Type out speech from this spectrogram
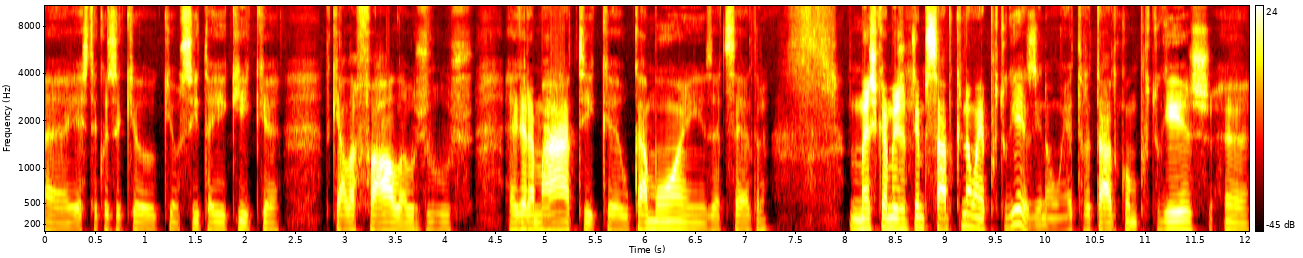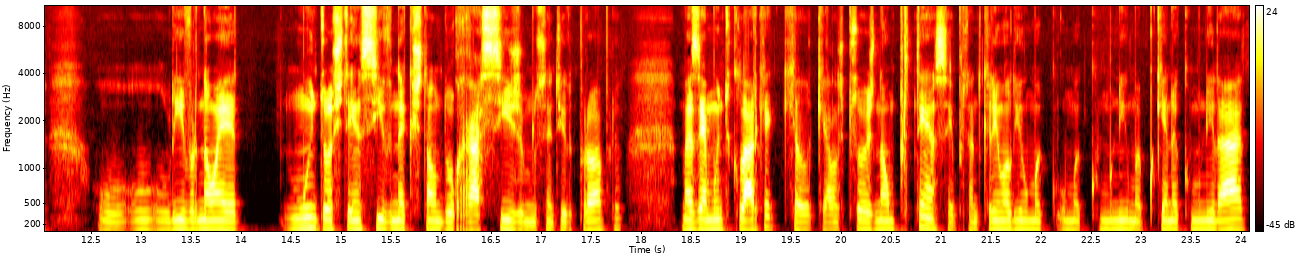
uh, esta coisa que eu, que eu citei aqui, que, de que ela fala, os, os, a gramática, o Camões, etc. Mas que ao mesmo tempo sabe que não é português e não é tratado como português. Uh, o, o, o livro não é muito ostensivo na questão do racismo no sentido próprio, mas é muito claro que, que aquelas pessoas não pertencem, portanto criam ali uma, uma, comuni uma pequena comunidade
